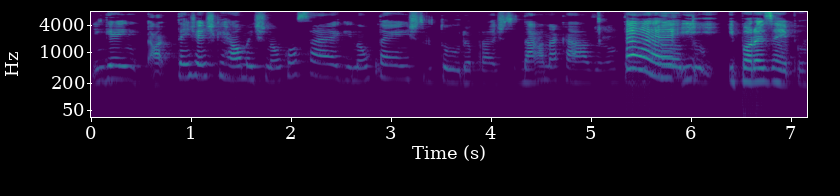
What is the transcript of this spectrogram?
ninguém. A, tem gente que realmente não consegue, não tem estrutura para estudar na casa, não tem. É, e, e por exemplo,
